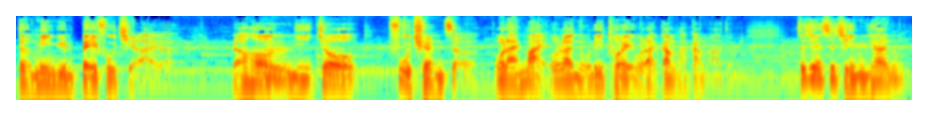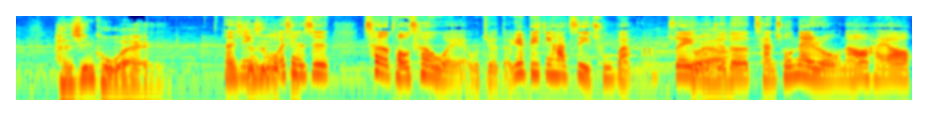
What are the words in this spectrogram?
的命运背负起来了，然后你就负全责，我来卖，我来努力推，我来干嘛干嘛的。这件事情，你看。嗯很辛苦哎、欸，很辛苦，就是、而且是彻头彻尾哎，我觉得，因为毕竟他自己出版嘛，所以我觉得产出内容，然后还要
